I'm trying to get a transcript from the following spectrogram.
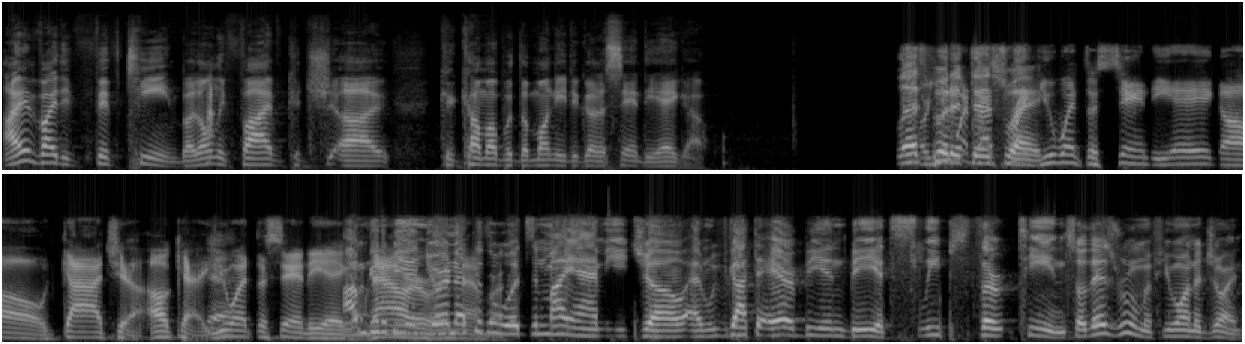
I invited 15, but only five could sh- uh, could come up with the money to go to San Diego. Let's Oh, put it went- this that's right, way. You went to San Diego. Gotcha. Okay, Yeah. you went to San Diego. I'm going to be in your neck of the woods in Miami, Joe, and we've got the Airbnb. It sleeps 13. So there's room if you want to join.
